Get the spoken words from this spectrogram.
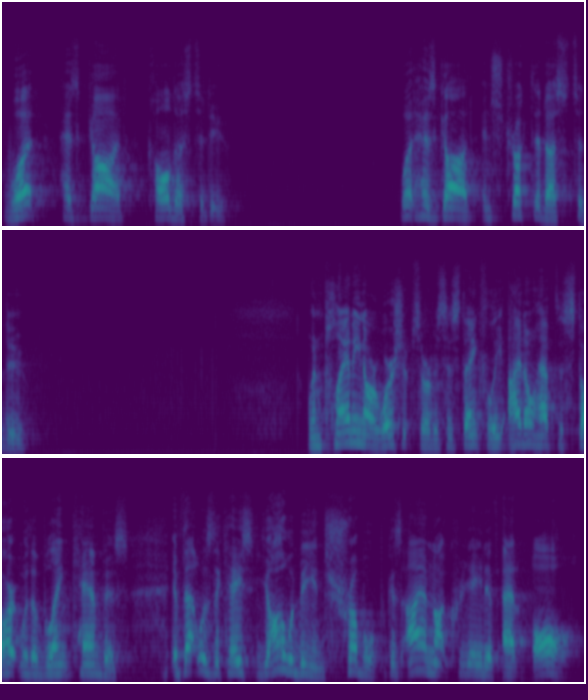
What has God called us to do? What has God instructed us to do? When planning our worship services, thankfully, I don't have to start with a blank canvas. If that was the case, y'all would be in trouble because I am not creative at all.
